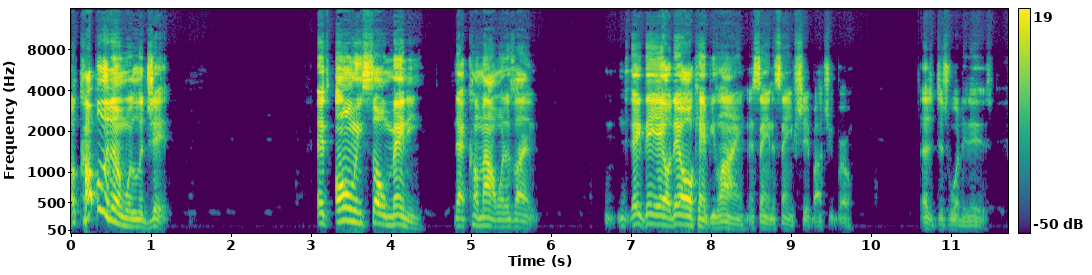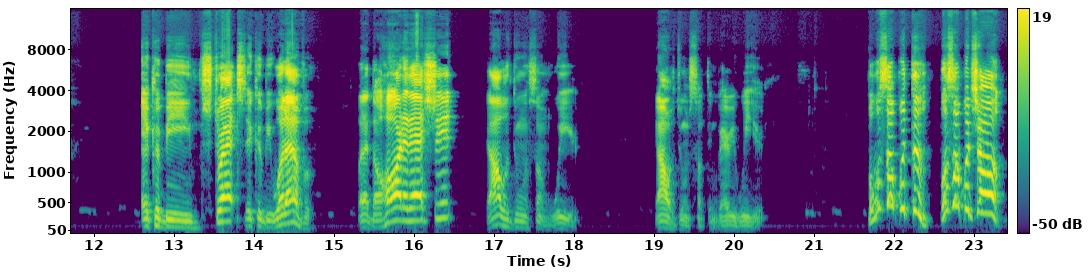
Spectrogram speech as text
A couple of them were legit. It's only so many that come out when it's like they they all, they all can't be lying and saying the same shit about you, bro. That's just what it is. It could be stretched, it could be whatever. But at the heart of that shit, y'all was doing something weird. Y'all was doing something very weird. But what's up with the what's up with y'all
